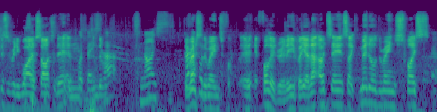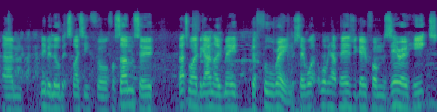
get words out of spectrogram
this is really why I started it and, and the, It's nice. the rest of the range it, it followed really. But yeah that I would say it's like middle of the range spice um, maybe a little bit spicy for for some. So that's why I began. I've made the full range. So what what we have here is we go from zero heat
